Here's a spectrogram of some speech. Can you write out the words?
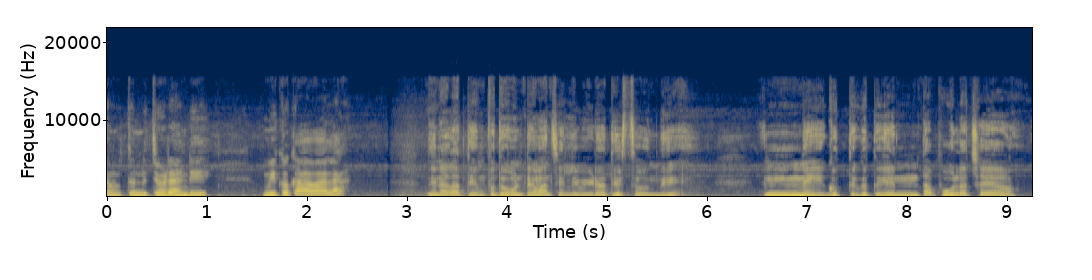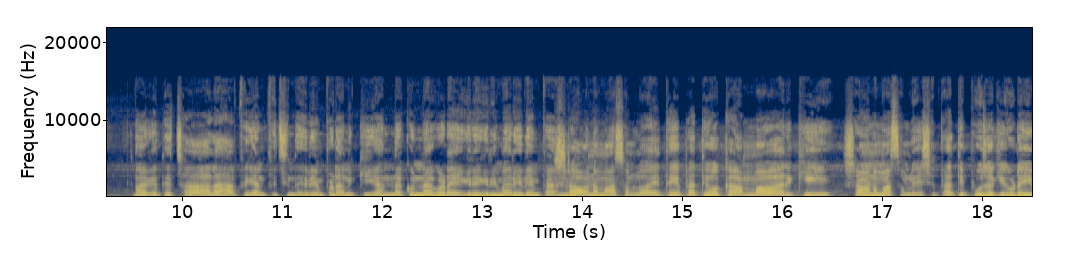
తెంపుతుండు? చూడండి. మీకు కావాలా? నేను అలా తెంపుతూ ఉంటే మా చెల్లి వీడియో తీస్తూ ఉంది. ఎన్ని గుత్తు గుత్తుగా ఎంత పూలు వచ్చాయో నాకైతే చాలా హ్యాపీగా అనిపించింది. ఇది తెంపడానికి అందకున్నా కూడా ఎగిరెగిరి మరీ తెంపాను. శ్రావణ మాసంలో అయితే ప్రతి ఒక్క అమ్మవారికి శ్రావణ మాసంలో వేసి ప్రతి పూజకి కూడా ఈ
